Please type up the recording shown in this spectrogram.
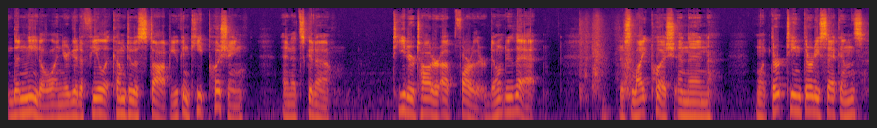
the needle and you're going to feel it come to a stop. You can keep pushing and it's going to teeter totter up farther. Don't do that. Just light push and then want 13 30 seconds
